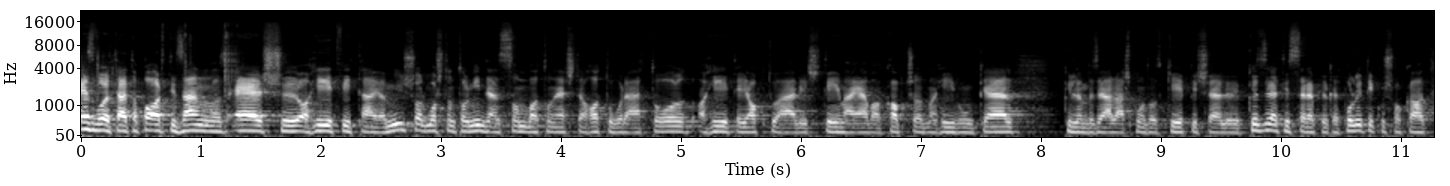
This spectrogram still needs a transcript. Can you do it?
Ez volt tehát a Partizánon az első a hét vitája műsor. Mostantól minden szombaton este 6 órától a héti aktuális témájával kapcsolatban hívunk el különböző álláspontot képviselő közéleti szereplőket, politikusokat,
